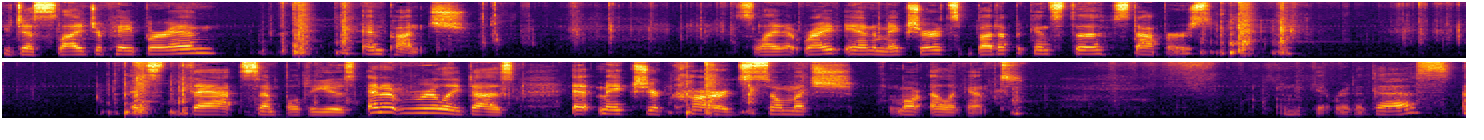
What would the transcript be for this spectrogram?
You just slide your paper in and punch. Slide it right in and make sure it's butt up against the stoppers. It's that simple to use. And it really does. It makes your cards so much more elegant. Let me get rid of this.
